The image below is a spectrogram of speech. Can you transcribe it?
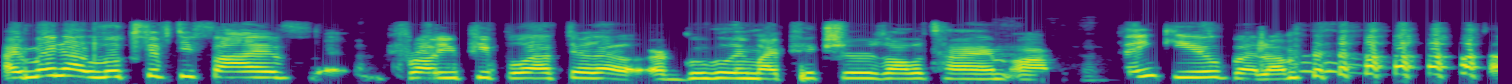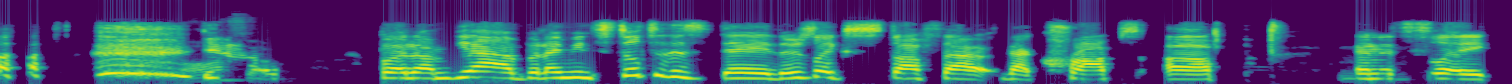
I may not look 55 for all you people out there that are googling my pictures all the time. Um, thank you, but um, you know, awesome. But um, yeah, but I mean, still to this day, there's like stuff that that crops up, and Mhm. it's like,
